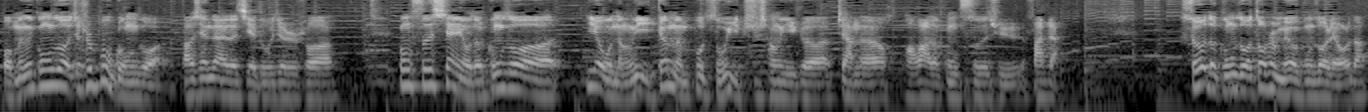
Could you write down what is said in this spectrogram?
我们的工作就是不工作。到现在的解读就是说，公司现有的工作业务能力根本不足以支撑一个这样的画画的公司去发展。所有的工作都是没有工作流的。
